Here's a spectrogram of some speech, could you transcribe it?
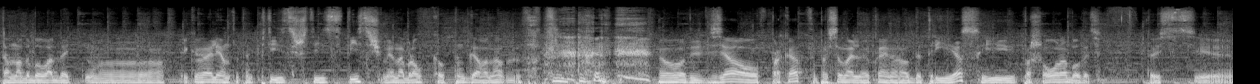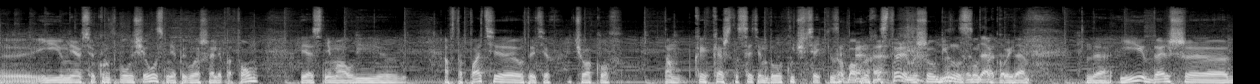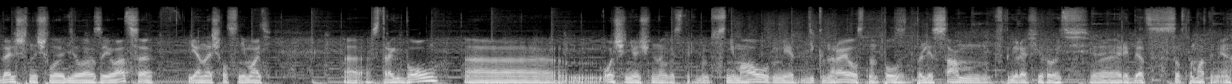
Там надо было отдать э, эквиваленты там 50-60 тысяч. Я набрал какого-то там говна. Вот, взял в прокат профессиональную камеру D3S и пошел работать. То есть, э, и у меня все круто получилось, меня приглашали потом. Я снимал и автопати вот этих чуваков. Там, конечно, с этим было куча всяких забавных историй, но шоу-бизнес он такой. да. И дальше, дальше начало дело развиваться. Я начал снимать э, страйкбол. Э, Очень-очень много стрим- снимал. Мне дико нравилось. Там ползать по лесам, фотографировать э, ребят с автоматами.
